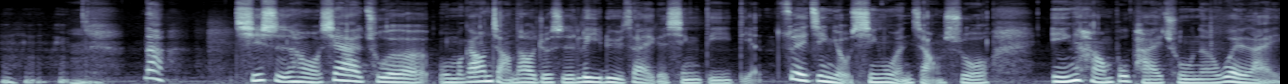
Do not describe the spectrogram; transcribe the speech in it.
嗯哼，嗯。那其实哈，现在除了我们刚刚讲到，就是利率在一个新低点，最近有新闻讲说，银行不排除呢未来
